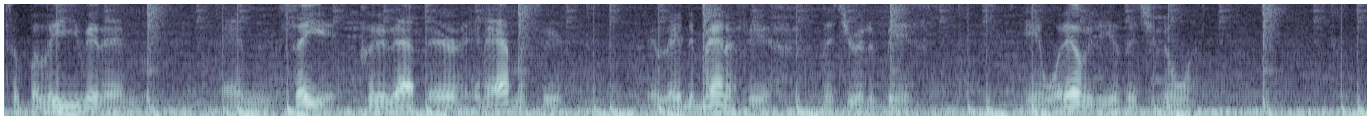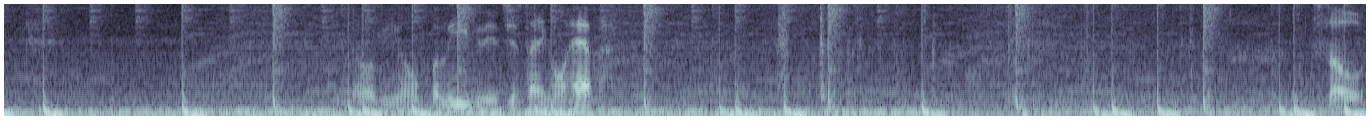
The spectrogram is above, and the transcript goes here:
to believe it and and say it, put it out there in the atmosphere, and let it manifest that you're the best in whatever it is that you're doing. You know, if you don't believe it, it just ain't gonna happen. So,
